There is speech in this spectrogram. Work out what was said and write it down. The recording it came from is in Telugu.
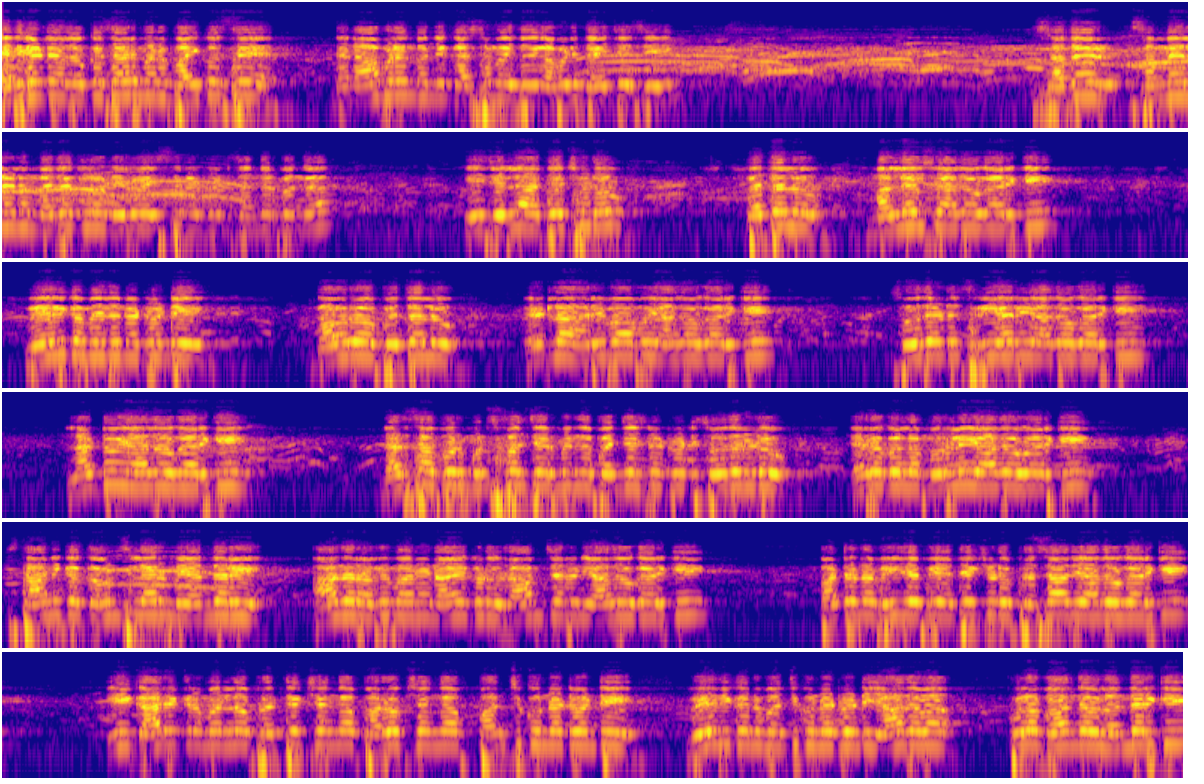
ఎందుకంటే అది ఒక్కసారి మన పైకి వస్తే దాన్ని ఆపడం కొంచెం కష్టం అవుతుంది కాబట్టి దయచేసి సదర్ సమ్మేళనం మెదక్లో నిర్వహిస్తున్నటువంటి సందర్భంగా ఈ జిల్లా అధ్యక్షుడు పెద్దలు మల్లేష్ యాదవ్ గారికి వేదిక మీద ఉన్నటువంటి గౌరవ పెద్దలు ఎడ్ల హరిబాబు యాదవ్ గారికి సోదరుడు శ్రీహరి యాదవ్ గారికి లడ్డూ యాదవ్ గారికి నర్సాపూర్ మున్సిపల్ చైర్మన్గా పనిచేసినటువంటి సోదరుడు ఎర్రగొల్ల మురళీ యాదవ్ గారికి స్థానిక కౌన్సిలర్ మీ అందరి ఆదర అభిమాన నాయకుడు రామ్ చరణ్ యాదవ్ గారికి పట్టణ బీజేపీ అధ్యక్షుడు ప్రసాద్ యాదవ్ గారికి ఈ కార్యక్రమంలో ప్రత్యక్షంగా పరోక్షంగా పంచుకున్నటువంటి వేదికను పంచుకున్నటువంటి యాదవ కుల బాంధవులందరికీ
